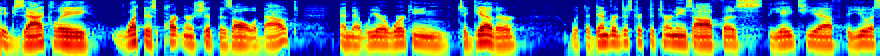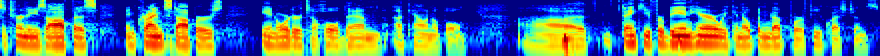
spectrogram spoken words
exactly what this partnership is all about and that we are working together with the Denver District Attorney's Office, the ATF, the U.S. Attorney's Office, and Crime Stoppers in order to hold them accountable. Uh, Thank you for being here. We can open it up for a few questions.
